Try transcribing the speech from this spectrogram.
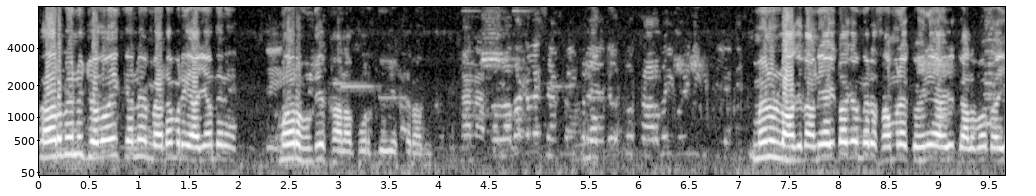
ਕਾਰਵਾਈ ਨੂੰ ਜਦੋਂ ਹੀ ਕਹਿੰਦੇ ਮੈਡਮ ਰੀ ਆ ਜਾਂਦੇ ਨੇ ਮਗਰ ਹੁੰਦੀ ਹੈ ਖਾਣਾ ਪੂਰਤੀ ਇੱਕ ਤਰ੍ਹਾਂ ਦੀ। ਨਹੀਂ ਮੈਨੂੰ ਲੱਗਦਾ ਨਹੀਂ ਅਜੇ ਤੱਕ ਮੇਰੇ ਸਾਹਮਣੇ ਕੋਈ ਨਹੀਂ ਆਈ ਗੱਲਬਾਤ ਆਈ।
